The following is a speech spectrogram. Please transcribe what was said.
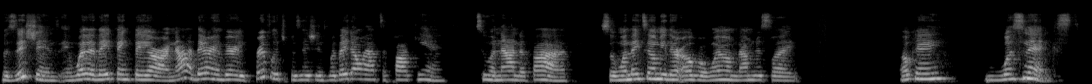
positions. And whether they think they are or not, they're in very privileged positions where they don't have to clock in to a nine to five. So when they tell me they're overwhelmed, I'm just like, okay, what's next?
